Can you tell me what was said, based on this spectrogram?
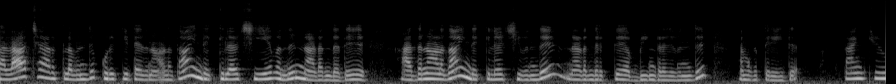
கலாச்சாரத்தில் வந்து குறுக்கிட்டதுனால தான் இந்த கிளர்ச்சியே வந்து நடந்தது. அதனால தான் இந்த கிளர்ச்சி வந்து நடந்திருக்கு அப்படின்றது வந்து நமக்கு தெரியுது. தேங்க்யூ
